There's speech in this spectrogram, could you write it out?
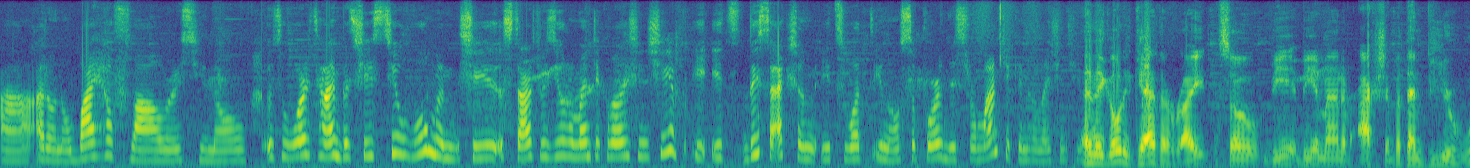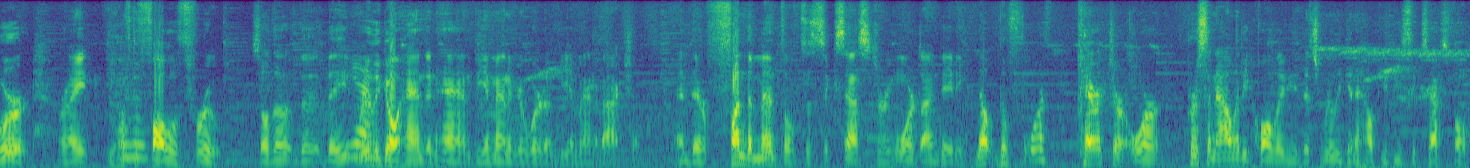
Uh, I don't know, buy her flowers. You know, it's wartime, but she's still a woman. She starts with your romantic relationship. I- It's this action. It's what you know support this romantic in relationship. And they go together, right? So be be a man of action, but then be your word, right? You have to follow through. So the, the they Yeah. really go hand in hand. Be a man of your word and be a man of action. And they're fundamental to success during wartime dating. Now, the fourth character or personality quality that's really going to help you be successful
